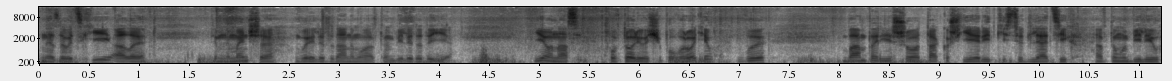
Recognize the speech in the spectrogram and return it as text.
не заводський, але тим не менше вигляд у даному автомобілі додає. Є у нас повторювачі поворотів в бампері, що також є рідкістю для цих автомобілів.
